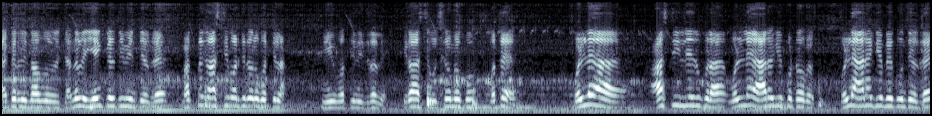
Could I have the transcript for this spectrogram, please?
ಯಾಕಂದ್ರೆ ನಾವು ಜನರಲ್ಲಿ ಏನು ಕೇಳ್ತೀವಿ ಅಂತ ಹೇಳಿದ್ರೆ, ಮಕ್ಳಿಗೆ ಆಸ್ತಿ ಮಾಡ್ತಿರೋದು ಗೊತ್ತಿಲ್ಲ. ನೀವು ಇವತ್ತಿನ ಇದರಲ್ಲಿ ಇರೋ ಆಸ್ತಿ ಉಳಿಸ್ಕೊಬೇಕು. ಮತ್ತೆ ಒಳ್ಳೆ ಆಸ್ತಿ ಇಲ್ಲರೂ ಕೂಡ ಒಳ್ಳೆ ಆರೋಗ್ಯ ಕೊಟ್ಟು ಹೋಗ್ಬೇಕು. ಒಳ್ಳೆ ಆರೋಗ್ಯ ಬೇಕು ಅಂತ ಹೇಳಿದ್ರೆ,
